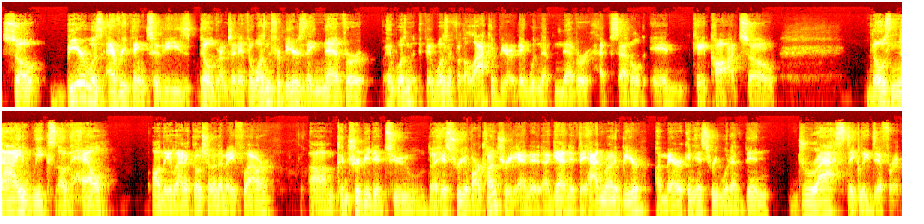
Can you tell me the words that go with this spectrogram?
So beer was everything to these pilgrims, and if it wasn't for beers, they never. It wasn't if it wasn't for the lack of beer, they wouldn't have never have settled in Cape Cod. So those nine weeks of hell on the Atlantic Ocean and the Mayflower um, contributed to the history of our country. And it, again, if they hadn't run a beer, American history would have been drastically different.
